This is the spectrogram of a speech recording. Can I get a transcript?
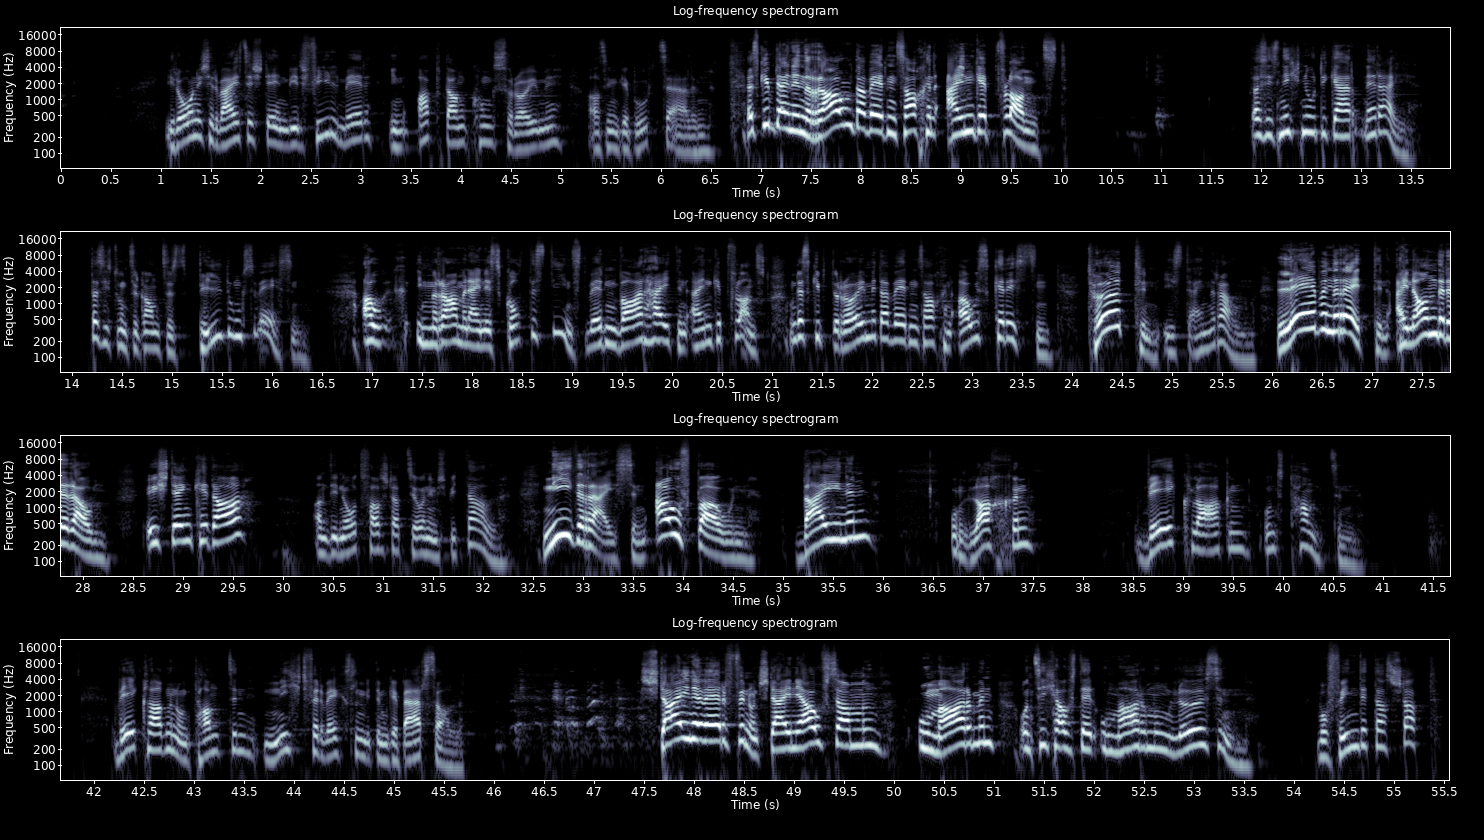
Ironischerweise stehen wir viel mehr in Abdankungsräume als in Geburtssälen. Es gibt einen Raum, da werden Sachen eingepflanzt. Das ist nicht nur die Gärtnerei, das ist unser ganzes Bildungswesen. Auch im Rahmen eines Gottesdienstes werden Wahrheiten eingepflanzt. Und es gibt Räume, da werden Sachen ausgerissen. Töten ist ein Raum. Leben retten, ein anderer Raum. Ich denke da an die Notfallstation im Spital. Niederreißen, aufbauen, weinen und lachen, wehklagen und tanzen. Wehklagen und tanzen nicht verwechseln mit dem Gebärsaal. Steine werfen und Steine aufsammeln, umarmen und sich aus der Umarmung lösen. Wo findet das statt?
